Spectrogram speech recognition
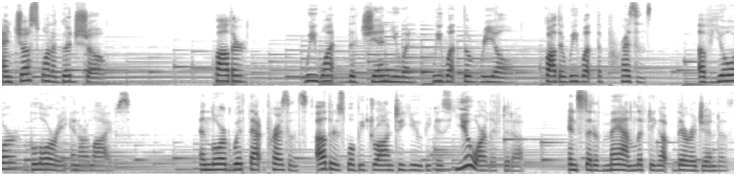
and just want a good show. Father, we want the genuine, we want the real. Father, we want the presence of your glory in our lives. And Lord, with that presence, others will be drawn to you because you are lifted up instead of man lifting up their agendas.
